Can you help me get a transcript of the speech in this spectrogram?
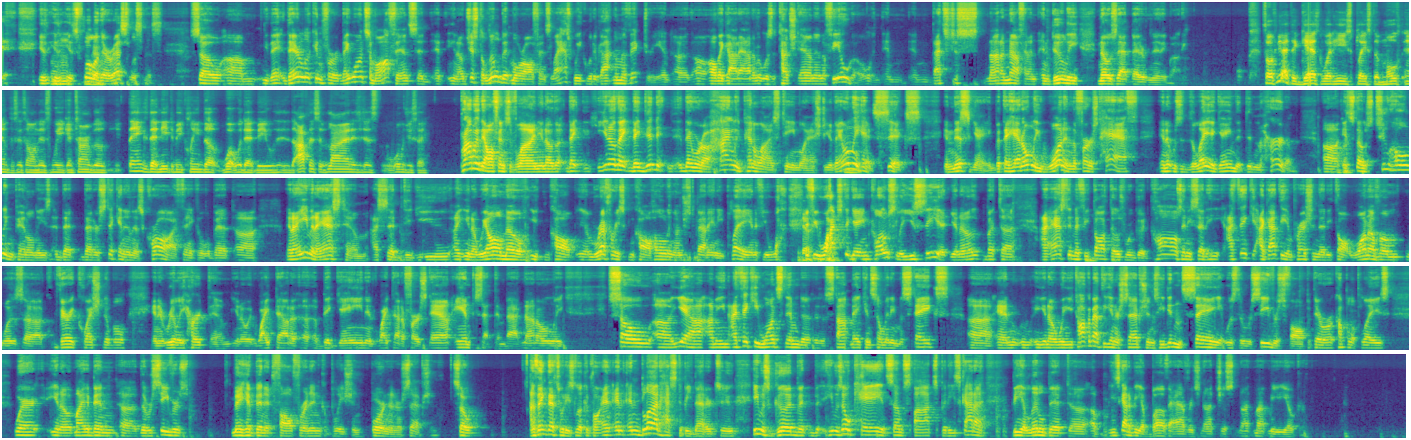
is, mm-hmm. is, full of their restlessness. So um, they they're looking for they want some offense and, and, you know just a little bit more offense. Last week would have gotten them a victory, and uh, all they got out of it was a touchdown and a field goal, and and, and that's just not enough. And, and Dooley knows that better than anybody. So, if you had to guess what he's placed the most emphasis on this week in terms of things that need to be cleaned up, what would that be? The offensive line is just what would you say? probably the offensive line. You know, the, they you know they they did they were a highly penalized team last year. They only had six in this game, but they had only one in the first half, and it was a delay a game that didn't hurt them. Uh, okay. It's those two holding penalties that that are sticking in his craw, I think, a little bit. Uh, and I even asked him, I said, Did you, I, you know, we all know you can call, you know, referees can call holding on just about any play. And if you, yeah. if you watch the game closely, you see it, you know. But uh, I asked him if he thought those were good calls. And he said, he, I think I got the impression that he thought one of them was uh, very questionable and it really hurt them. You know, it wiped out a, a big gain and wiped out a first down and set them back, not only so uh, yeah, I mean, I think he wants them to, to stop making so many mistakes. Uh, and you know, when you talk about the interceptions, he didn't say it was the receiver's fault, but there were a couple of plays where you know it might have been uh, the receivers may have been at fault for an incompletion or an interception. So I think that's what he's looking for. And, and and Blood has to be better too. He was good, but, but he was okay in some spots. But he's got to be a little bit. Uh, he's got to be above average, not just not not mediocre.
